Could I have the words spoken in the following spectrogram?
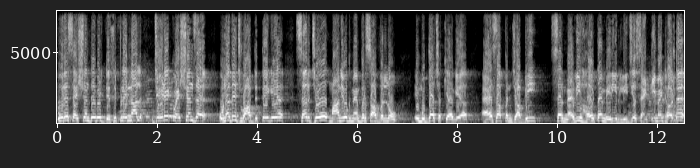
ਪੂਰੇ ਸੈਸ਼ਨ ਦੇ ਵਿੱਚ ਡਿਸਪਲਿਨ ਨਾਲ ਜਿਹੜੇ ਕੁਐਸਚਨਸ ਹੈ, ਉਹਨਾਂ ਦੇ ਜਵਾਬ ਦਿੱਤੇ ਗਏ ਹੈ। ਸਰ ਜੋ ਮਾਨਯੋਗ ਮੈਂਬਰ ਸਾਹਿਬ ਵੱਲੋਂ ਇਹ ਮੁੱਦਾ ਚੱਕਿਆ ਗਿਆ ਐਜ਼ ਅ ਪੰਜਾਬੀ ਸਰ ਮੈਂ ਵੀ ਹਰਟ ਹੈ, ਮੇਰੀ ਰਿਲੀਜੀਅਸ ਸੈਂਟੀਮੈਂਟ ਹਰਟ ਹੈ।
